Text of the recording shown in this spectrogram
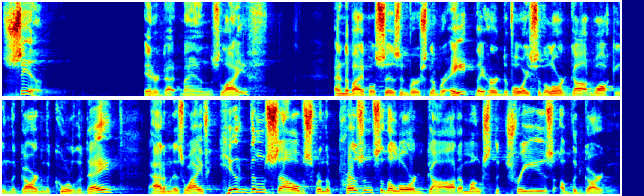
sin entered that man's life. And the Bible says in verse number 8 they heard the voice of the Lord God walking in the garden in the cool of the day. Adam and his wife hid themselves from the presence of the Lord God amongst the trees of the garden.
